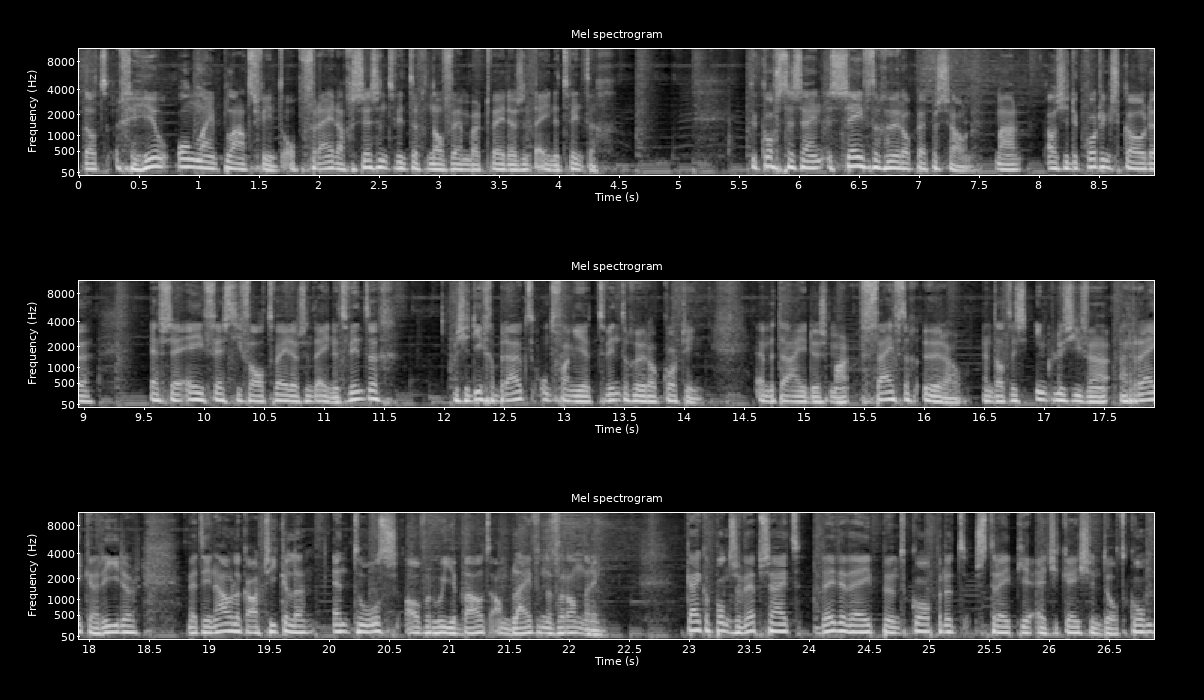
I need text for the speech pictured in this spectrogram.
dat geheel online plaatsvindt op vrijdag 26 november 2021. De kosten zijn 70 euro per persoon. Maar als je de kortingscode FCE Festival 2021, als je die gebruikt, ontvang je 20 euro korting. En betaal je dus maar 50 euro. En dat is inclusief een rijke reader met inhoudelijke artikelen en tools over hoe je bouwt aan blijvende verandering. Kijk op onze website www.corporate-education.com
